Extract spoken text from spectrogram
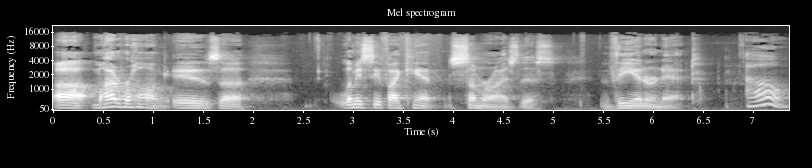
Uh, my wrong is, uh, let me see if I can't summarize this. The internet. Oh,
